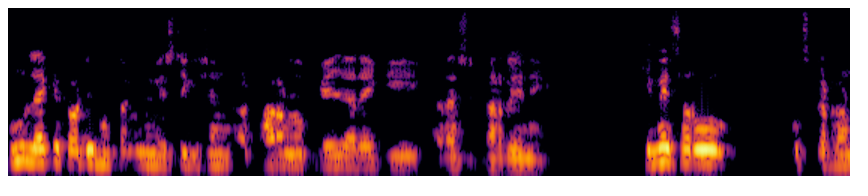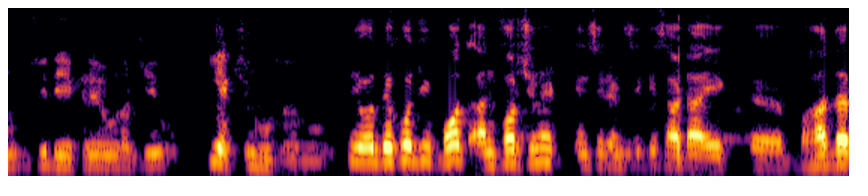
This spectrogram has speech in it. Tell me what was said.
ਉਹਨੂੰ ਲੈ ਕੇ ਤੁਹਾਡੀ ਹੁਣ ਤੱਕ ਇਨਵੈਸਟੀਗੇਸ਼ਨ 18 ਲੋਕ ਕਹੇ ਜਾ ਰਹੇ ਕਿ ਅਰੈਸਟ ਕਰ ਲਏ ਨੇ। ਕਿਵੇਂ ਸਰ ਉਹ ਉਸ ਘਟਨਾ ਨੂੰ ਤੁਸੀਂ ਦੇਖ ਰਹੇ ਹੋ ਔਰ ਕੀ ਐਕਸ਼ਨ ਹੋ ਸਕਦੇ ਨੇ ਤੇ ਦੇਖੋ ਜੀ, ਬਹੁਤ ਅਨਫੋਰਚੂਨੇਟ ਇਨਸੀਡੈਂਟ ਸੀ ਕਿ ਸਾਡਾ ਇੱਕ ਬਹਾਦਰ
